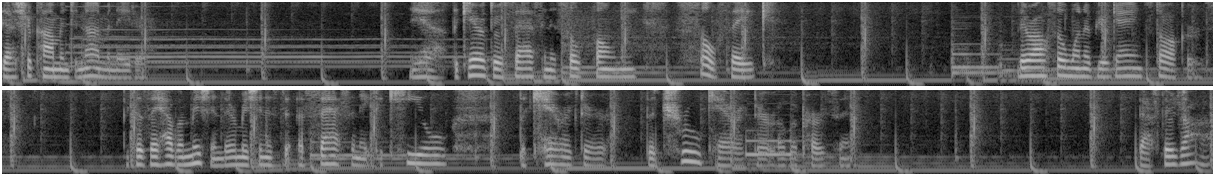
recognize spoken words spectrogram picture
That's your common denominator. Yeah, the character assassin is so phony, so fake. They're also one of your gang stalkers because they have a mission. Their mission is to assassinate, to kill the character, the true character of a person. That's their job.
